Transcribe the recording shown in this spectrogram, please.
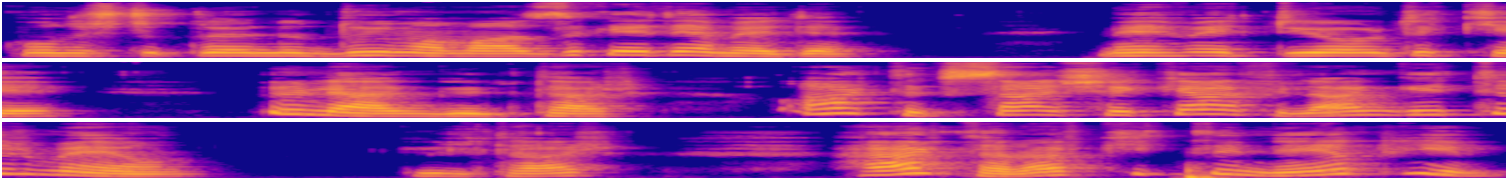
konuştuklarını duymamazlık edemedi. Mehmet diyordu ki, Ülen Gülter, artık sen şeker filan getirmeyon. Gülter, her taraf kilitli ne yapayım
